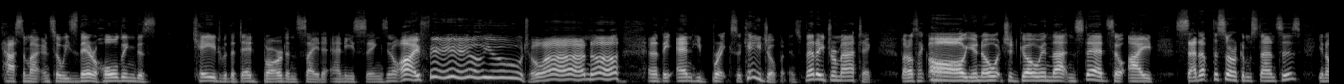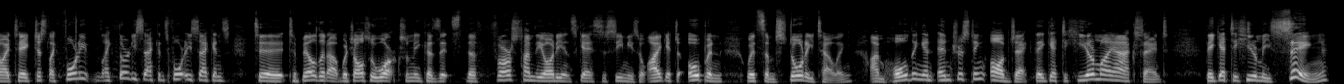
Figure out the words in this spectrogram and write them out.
cast him out. And so he's there holding this cage with a dead bird inside it, and he sings, you know, I feel you, Johanna. And at the end, he breaks the cage open. It's very dramatic. But I was like, oh, you know, it should go in that instead. So I set up the circumstances. You know, I take just like 40, like 30 seconds, 40 seconds to, to build it up, which also works for me because it's the first time the audience gets to see me. So I get to open with some storytelling. I'm holding an interesting object. They get to hear my accent. They get to hear me sing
